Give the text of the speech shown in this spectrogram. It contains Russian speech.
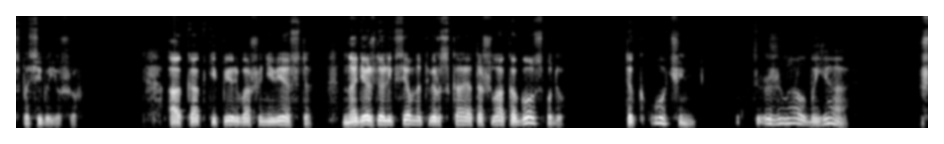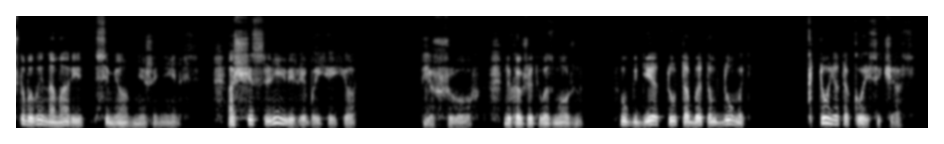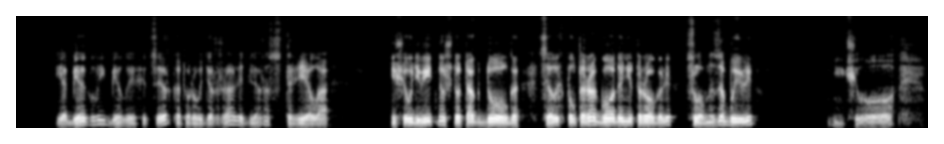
Спасибо, Ершов. А как теперь ваша невеста? Надежда Алексеевна Тверская отошла ко Господу. Так очень желал бы я, чтобы вы на Марье Семеновне женились, осчастливили бы ее. Ершов, да как же это возможно? Ну, где тут об этом думать? Кто я такой сейчас? Я беглый белый офицер, которого держали для расстрела. Еще удивительно, что так долго, целых полтора года не трогали, словно забыли. Ничего,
